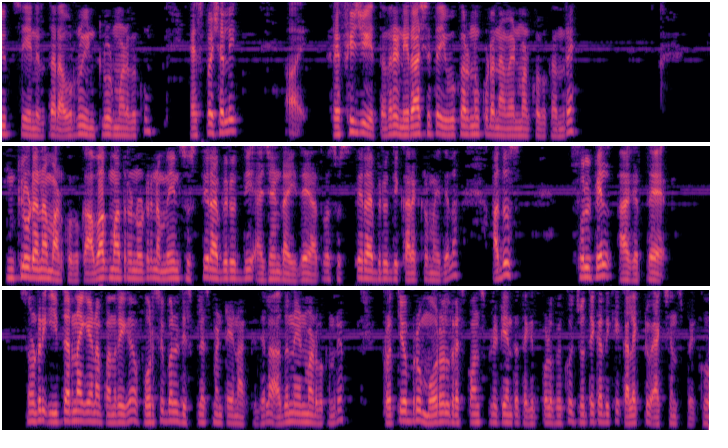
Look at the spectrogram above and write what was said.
ಯೂತ್ಸ್ ಏನಿರ್ತಾರೆ ಅವ್ರನ್ನೂ ಇನ್ಕ್ಲೂಡ್ ಮಾಡಬೇಕು. ಎಸ್ಪೆಷಲಿ ರೆಫ್ಯೂಜಿ ಇತ್ತು ಅಂದ್ರೆ ನಿರಾಶ್ರಿತ ಯುವಕರನ್ನು ಕೂಡ ನಾವೇನ್ ಮಾಡ್ಕೋಬೇಕಂದ್ರೆ ಇನ್ಕ್ಲೂಡ್ ಅನ್ನ ಮಾಡ್ಕೋಬೇಕು. ಅವಾಗ ಮಾತ್ರ ನೋಡ್ರಿ ನಮ್ದೇನ್ ಸುಸ್ಥಿರ ಅಭಿವೃದ್ಧಿ ಅಜೆಂಡಾ ಇದೆ ಅಥವಾ ಸುಸ್ಥಿರ ಅಭಿವೃದ್ಧಿ ಕಾರ್ಯಕ್ರಮ ಇದೆಯಲ್ಲ, ಅದು ಫುಲ್ಫಿಲ್ ಆಗತ್ತೆ. ಸೊ ನೋಡ್ರಿ, ಈ ತರನಾಗ ಏನಪ್ಪ ಅಂದ್ರೆ ಈಗ ಫೋರ್ಸಿಬಲ್ ಡಿಸ್ಪ್ಲೇಸ್ಮೆಂಟ್ ಏನಾಗ್ತಿದೆಯಲ್ಲ, ಅದನ್ನ ಏನ್ ಮಾಡ್ಬೇಕಂದ್ರೆ ಪ್ರತಿಯೊಬ್ರು ಮೋರಲ್ ರೆಸ್ಪಾನ್ಸಿಬಿಲಿಟಿ ಅಂತ ತೆಗೆದುಕೊಳ್ಬೇಕು, ಜೊತೆಗೆ ಅದಕ್ಕೆ ಕಲೆಕ್ಟಿವ್ ಆಕ್ಷನ್ಸ್ ಬೇಕು.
